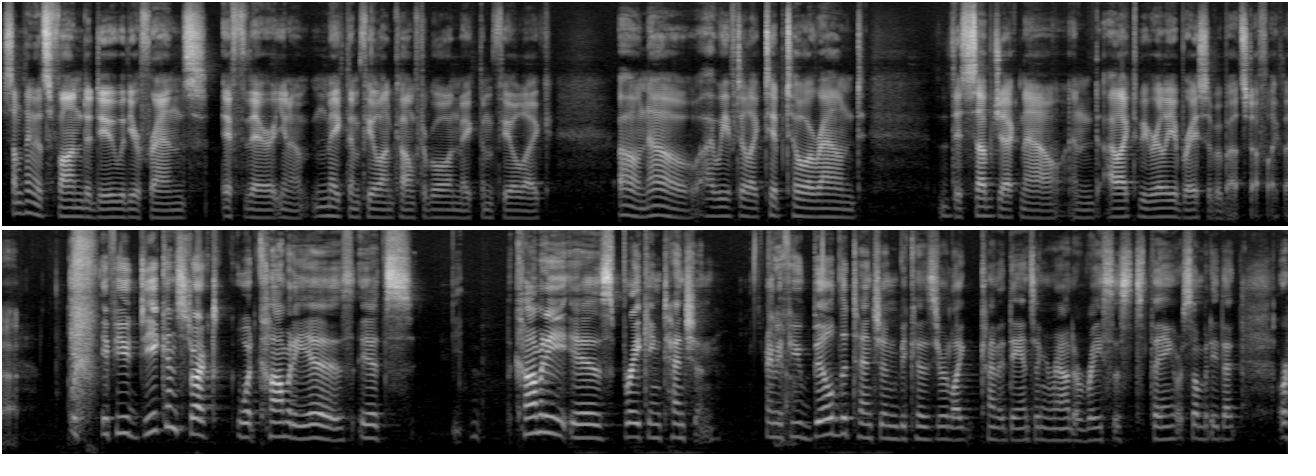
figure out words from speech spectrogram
something that's fun to do with your friends if they're you know make them feel uncomfortable and make them feel like oh no I, we have to like tiptoe around this subject now and I like to be really abrasive about stuff like that. if you deconstruct what comedy is, it's comedy is breaking tension. And if you build the tension because you're like kind of dancing around a racist thing or somebody that, or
